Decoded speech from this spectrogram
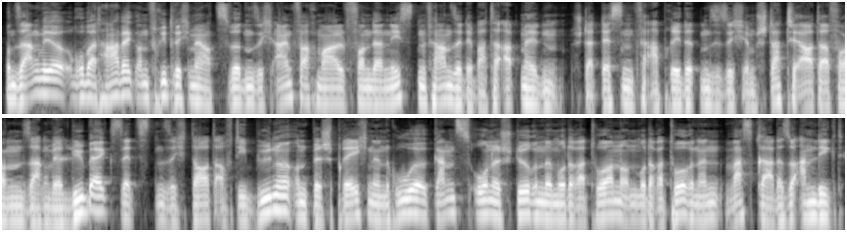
Und sagen wir, Robert Habeck und Friedrich Merz würden sich einfach mal von der nächsten Fernsehdebatte abmelden. Stattdessen verabredeten sie sich im Stadttheater von, sagen wir, Lübeck, setzten sich dort auf die Bühne und besprechen in Ruhe, ganz ohne störende Moderatoren und Moderatorinnen, was gerade so anliegt.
